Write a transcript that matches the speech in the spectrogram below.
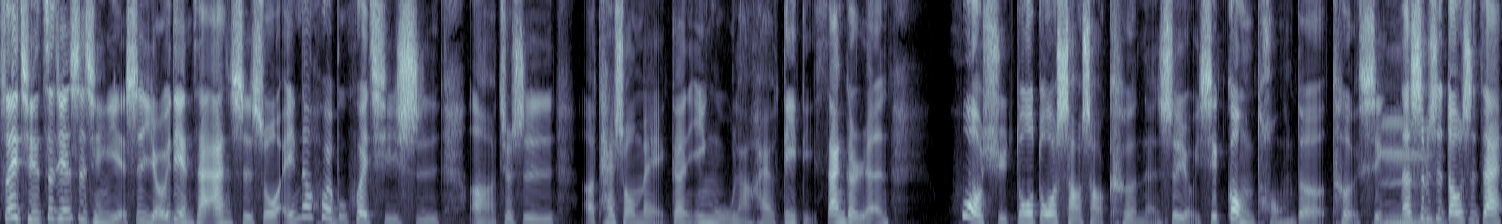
所以其实这件事情也是有一点在暗示说，哎，那会不会其实呃，就是呃，太守美跟鹦鹉，然后还有弟弟三个人。或许多多少少可能是有一些共同的特性，嗯、那是不是都是在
